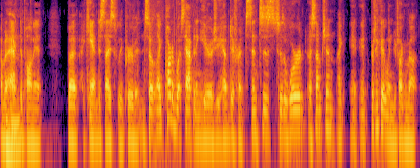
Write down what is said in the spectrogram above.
I'm going to act mm-hmm. upon it, but I can't decisively prove it. And so, like, part of what's happening here is you have different senses to the word assumption, like, in, in- particularly when you're talking about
